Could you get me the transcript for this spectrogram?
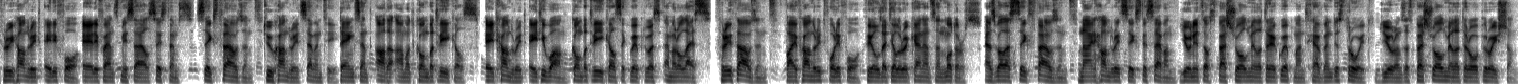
384 air defense missile systems, 6,270 tanks and other armored combat vehicles, 881 combat vehicles equipped with MRLS, 3,544 field artillery cannons and mortars, as well as 6,967 units of special military equipment have been destroyed during the special military operation.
